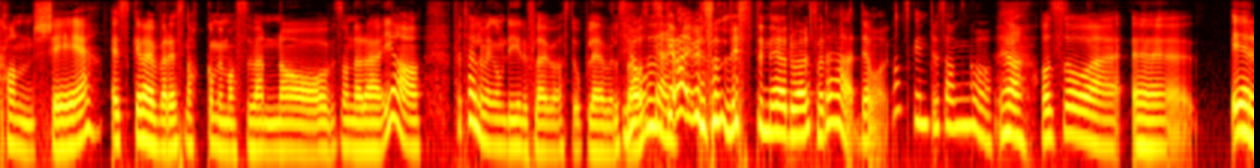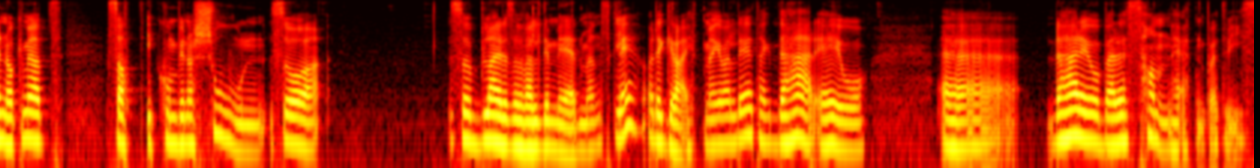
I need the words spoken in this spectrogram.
kan skje. Jeg skrev bare, snakka med masse venner og sånn der Ja, fortell meg om dine flaueste opplevelser. Ja, Og så skrev jeg en sånn liste nedover. Så det her det var ganske interessant. Og, Ja. og så uh, er det noe med at satt i kombinasjon så så ble det så veldig medmenneskelig, og det greip meg veldig. Jeg tenkte, det her er jo eh, Det her er jo bare sannheten på et vis.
